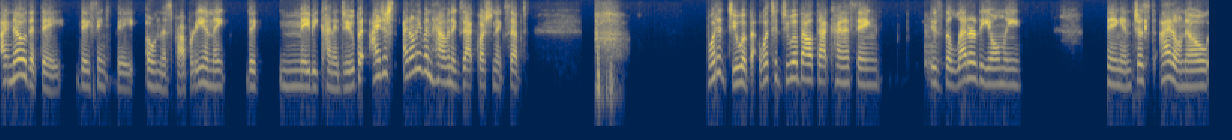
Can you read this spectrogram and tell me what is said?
I know that they they think they own this property and they they maybe kind of do, but I just I don't even have an exact question except what to do about what to do about that kind of thing is the letter the only thing? And just i don't know.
